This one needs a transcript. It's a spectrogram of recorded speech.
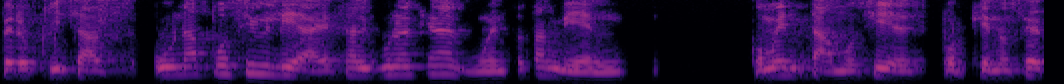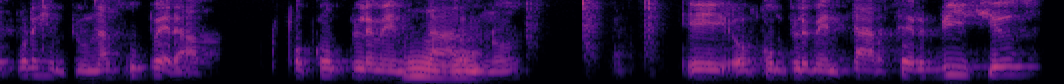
pero quizás una posibilidad es alguna que en algún momento también comentamos y es por qué no ser, por ejemplo, una super app o complementarnos eh, o complementar servicios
